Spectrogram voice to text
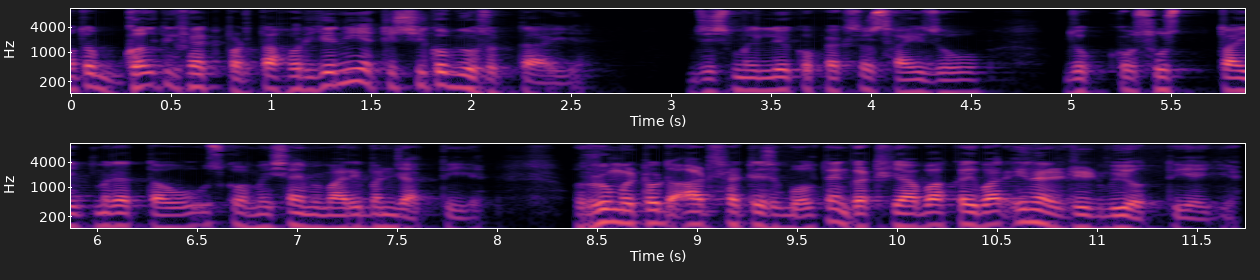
मतलब गलत इफ़ेक्ट पड़ता है और ये नहीं है किसी को भी हो सकता है ये। जिसमें लेक ऑफ़ एक्सरसाइज हो, जो सुस्त टाइप में रहता हो, उसको हमेशा ही बीमारी बन जाती है। रूमेटोड आर्थराइटिस बोलते हैं गठियाबा कई बार इनहेरिटेड भी होती है ये।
